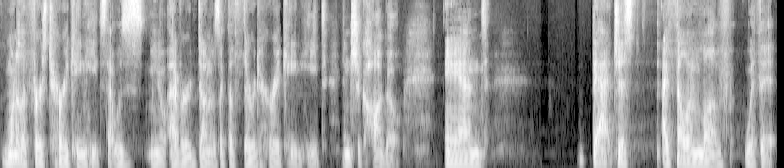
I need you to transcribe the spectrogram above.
one of the first hurricane heats that was, you know, ever done. It was like the third hurricane heat in Chicago. And that just I fell in love with it.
